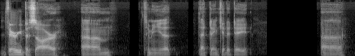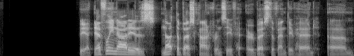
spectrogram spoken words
very bizarre um to me that that didn't get a date. Uh, but yeah, definitely not as not the best conference they've or best event they've had. Um,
